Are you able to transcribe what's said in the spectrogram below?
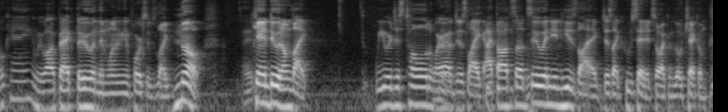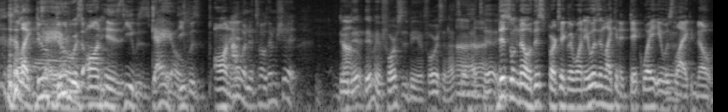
okay. And we walk back through, and then one of the enforcers was like, no, can't do it. I'm like, we were just told, where I Yeah. was just like, I thought so too. And then he's like, just like, who said it? So I can go check him. like, dude, Damn. dude was on his, he was, Damn. he was on it. I wouldn't have told him shit. Dude, Um, them, them enforcers be enforcing. That's what I Uh-huh. tell you. This one, no, this particular one, it wasn't like in a dick way. It was Yeah. like, no,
